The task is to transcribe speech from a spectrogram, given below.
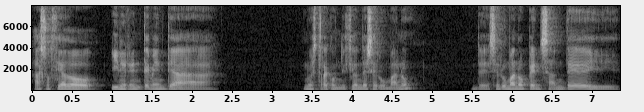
asociado inherentemente a nuestra condición de ser humano, de ser humano pensante y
